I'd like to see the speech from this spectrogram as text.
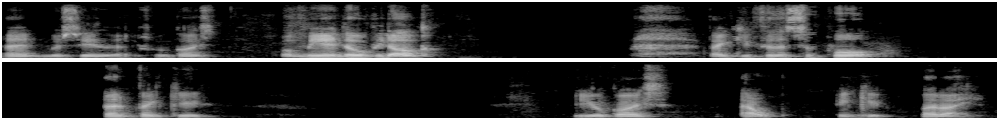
and we'll see you in the next one, guys. From me and Dopey Dog, thank you for the support, and thank you for your guys' help. Thank you. Bye bye.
